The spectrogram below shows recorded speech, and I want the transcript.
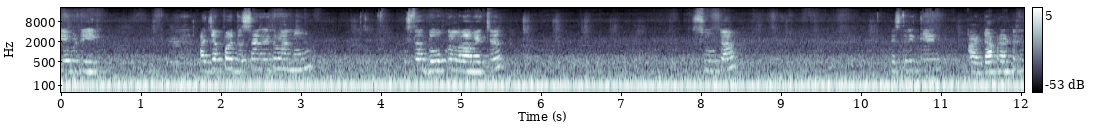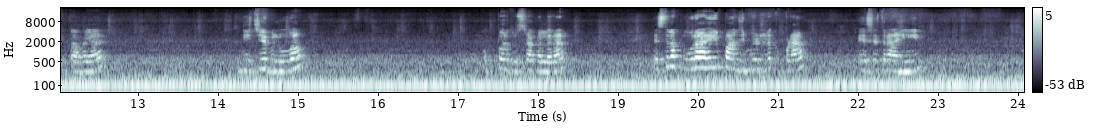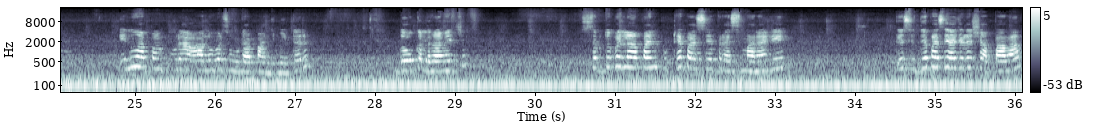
ਕੇ boutique. ਅੱਜ ਆਪਾਂ ਦੱਸਾਂਗੇ ਤੁਹਾਨੂੰ ਇਸ ਤਰ੍ਹਾਂ ਦੋ ਕਲਰਾਂ ਵਿੱਚ ਸੂਟ ਆ। ਇਸ ਤਰੀਕੇ ਆਡਾ ਪ੍ਰਿੰਟ ਦਿੱਤਾ ਹੋਇਆ ਹੈ। ਨੀਚੇ ਬਲੂ ਆ। ਉੱਪਰ ਦੂਸਰਾ ਕਲਰ ਆ। ਇਸ ਤਰ੍ਹਾਂ ਪੂਰਾ ਹੀ 5 ਮੀਟਰ ਦਾ ਕੱਪੜਾ ਇਸੇ ਤਰ੍ਹਾਂ ਹੀ। ਇਹਨੂੰ ਆਪਾਂ ਪੂਰਾ ਆਲ ਓਵਰ ਸੂਟ ਆ 5 ਮੀਟਰ ਦੋ ਕਲਰਾਂ ਵਿੱਚ। ਸਭ ਤੋਂ ਪਹਿਲਾਂ ਆਪਾਂ ਇਹਨੂੰ ਪੁੱਠੇ ਪਾਸੇ ਪ੍ਰੈਸ ਮਾਰਾਂਗੇ ਕਿ ਸਿੱਧੇ ਪਾਸੇ ਆ ਜਿਹੜਾ ਛਾਪਾ ਵਾ,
